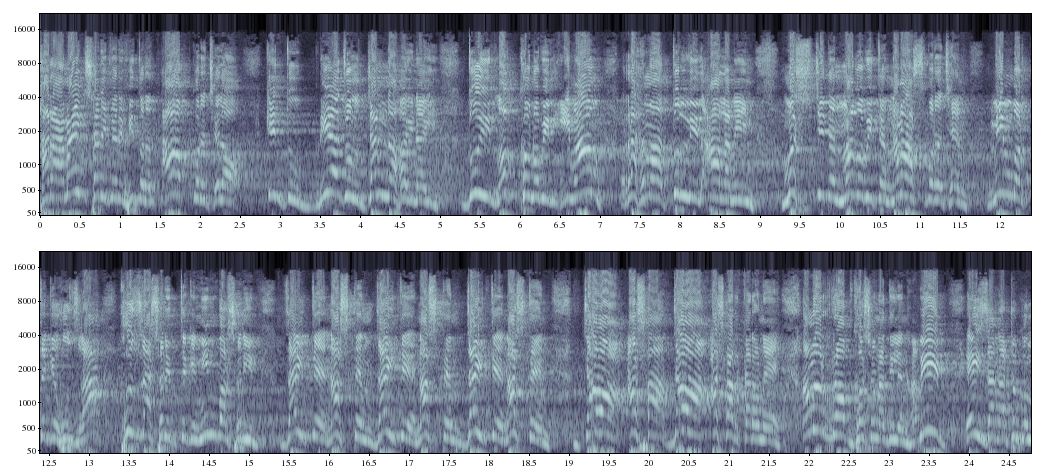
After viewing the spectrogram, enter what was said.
হারামাইন শরীফের ভিতরে তাপ করেছিল। কিন্তু রিয়াজুল জান্না হয় নাই। দুই লক্ষ নবীর ইমাম রাহমাতুল্লিল আলামিন মসজিদে নববীতে নামাজ পড়েছেন। মিম্বর থেকে হুজরা হুজরা শরীফ থেকে মিম্বর শরীফ। যাইতে নাচতেন যাইতে নাচতেন যাইতে নাচতেন। যাওয়া, আসা, যাওয়া, আসার কারণে আমার রব ঘোষণা দিলেন, হাবিব, এই জায়গাটুকুন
